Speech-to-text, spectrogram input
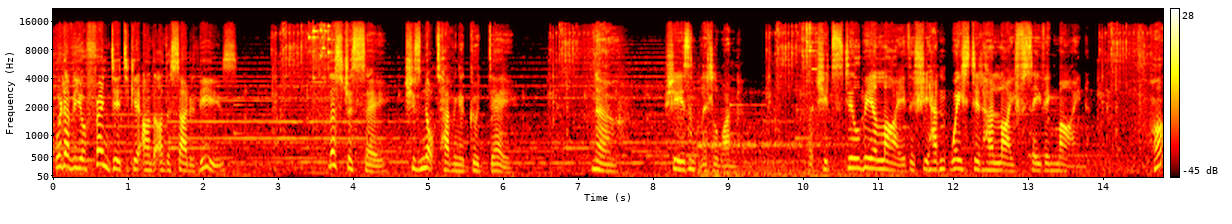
Whatever your friend did to get on the other side of these, let's just say she's not having a good day. No, she isn't, little one. But she'd still be alive if she hadn't wasted her life saving mine. Huh?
